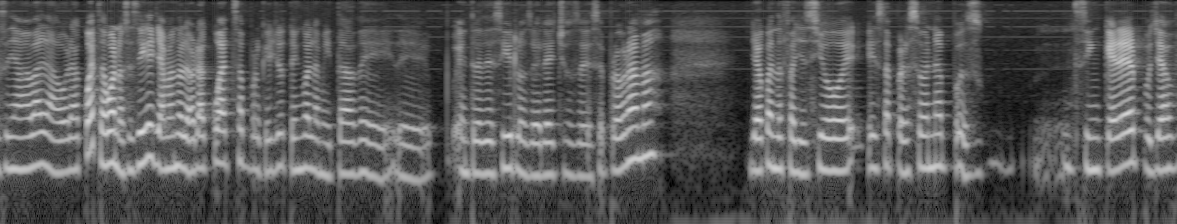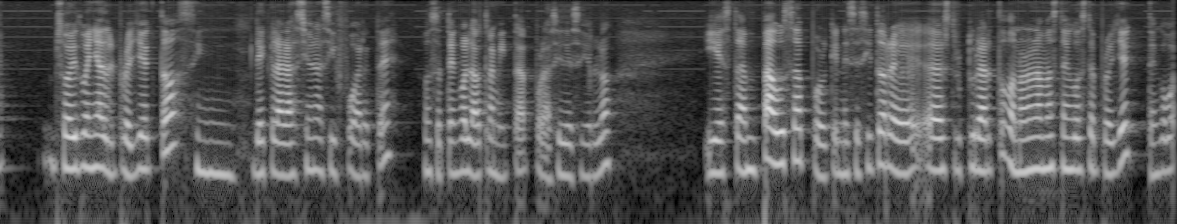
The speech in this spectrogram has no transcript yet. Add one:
que se llamaba La Hora Cuatza. Bueno, se sigue llamando La Hora Cuatza porque yo tengo la mitad de, entre decir los derechos de ese programa. Ya cuando falleció esta persona, pues sin querer, pues ya soy dueña del proyecto sin declaración así fuerte. O sea, tengo la otra mitad, por así decirlo. Y está en pausa porque necesito reestructurar todo. No nada más tengo este proyecto, tengo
